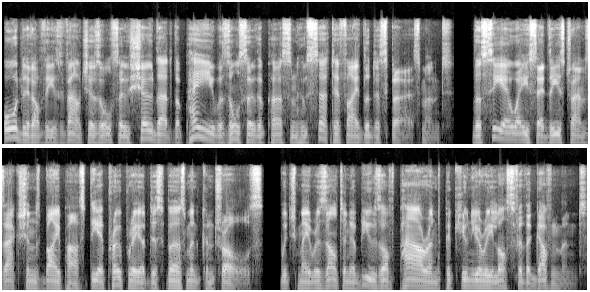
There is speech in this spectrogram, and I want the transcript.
Audit of these vouchers also showed that the payee was also the person who certified the disbursement. The COA said these transactions bypassed the appropriate disbursement controls, which may result in abuse of power and pecuniary loss for the government.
